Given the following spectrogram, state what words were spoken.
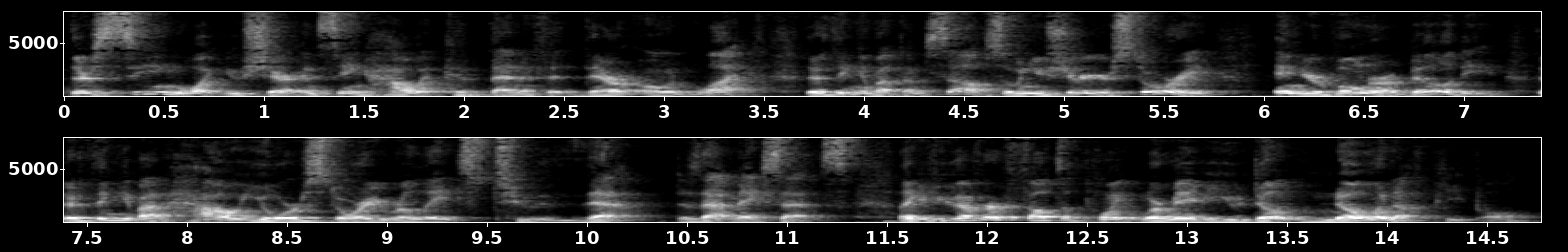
They're seeing what you share and seeing how it could benefit their own life. They're thinking about themselves. So when you share your story and your vulnerability, they're thinking about how your story relates to them. Does that make sense? Like if you've ever felt a point where maybe you don't know enough people,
